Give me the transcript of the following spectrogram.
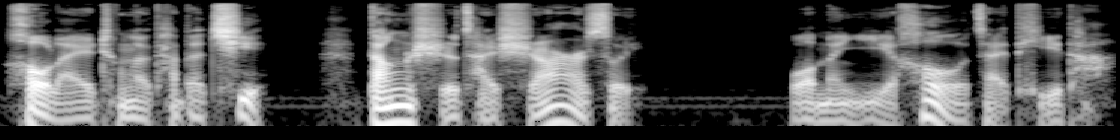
后来成了他的妾，当时才十二岁。我们以后再提他。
